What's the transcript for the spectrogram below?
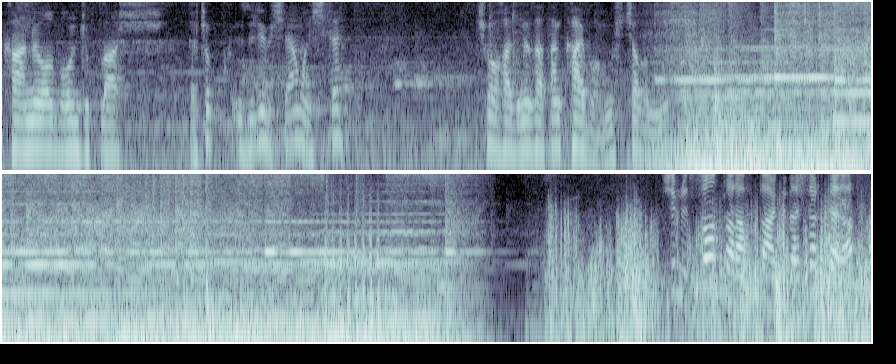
karneol boncuklar. Ya çok üzücü bir şey ama işte çoğu hazine zaten kaybolmuş, çalınmış. Şimdi son tarafta arkadaşlar teras.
